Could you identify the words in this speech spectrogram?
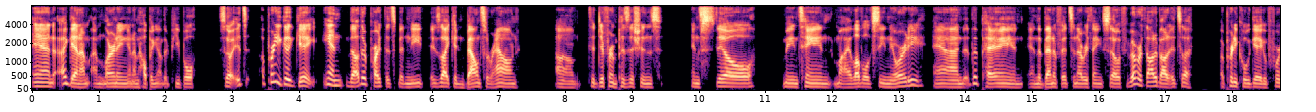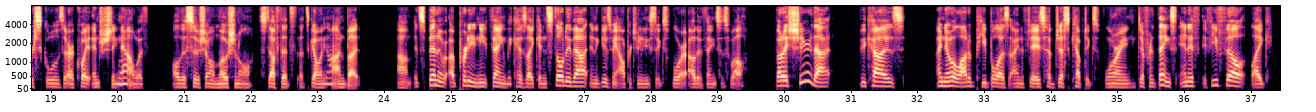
And again, I'm I'm learning and I'm helping other people. So it's a pretty good gig. And the other part that's been neat is I can bounce around um, to different positions and still maintain my level of seniority and the pay and, and the benefits and everything. So if you've ever thought about it, it's a, a pretty cool gig. Of course, schools are quite interesting now with all this social emotional stuff that's that's going on. But um, it's been a, a, pretty neat thing because I can still do that and it gives me opportunities to explore other things as well. But I share that because I know a lot of people as INFJs have just kept exploring different things. And if, if you feel like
